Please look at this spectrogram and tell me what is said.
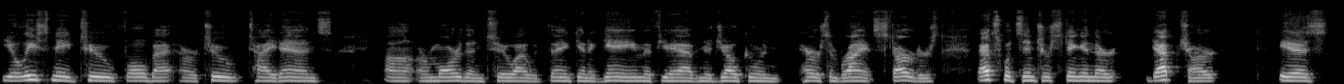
you at least need two fullback or two tight ends uh, or more than two, I would think, in a game if you have Njoku and Harrison Bryant starters. That's what's interesting in their depth chart is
